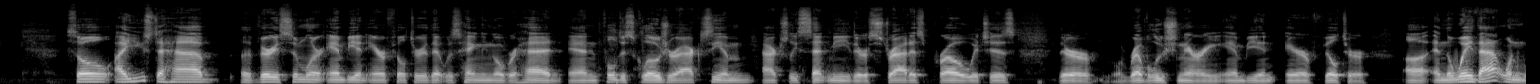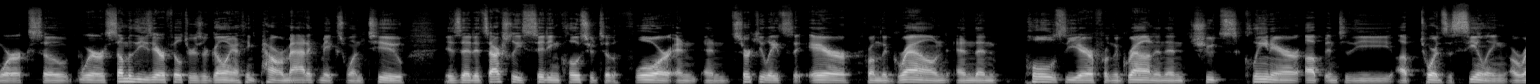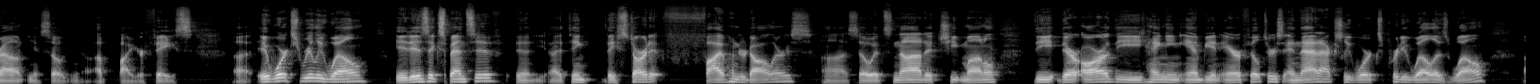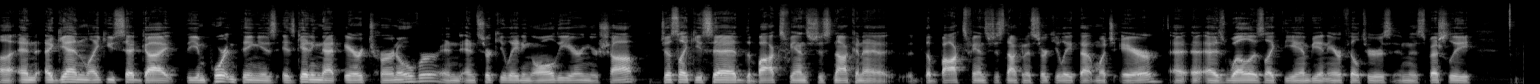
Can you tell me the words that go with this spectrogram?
So I used to have a very similar ambient air filter that was hanging overhead. And full disclosure, Axiom actually sent me their Stratus Pro, which is their revolutionary ambient air filter. Uh, and the way that one works, so where some of these air filters are going, I think Powermatic makes one too, is that it's actually sitting closer to the floor and, and circulates the air from the ground and then pulls the air from the ground and then shoots clean air up into the up towards the ceiling around you know, so you know up by your face. Uh, it works really well. It is expensive. Uh, i think they start at $500 uh, so it's not a cheap model. The there are the hanging ambient air filters and that actually works pretty well as well. Uh, and again, like you said, Guy, the important thing is is getting that air turnover and, and circulating all the air in your shop. Just like you said, the box fan's just not gonna the box fan's just not gonna circulate that much air, as well as like the ambient air filters, and especially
